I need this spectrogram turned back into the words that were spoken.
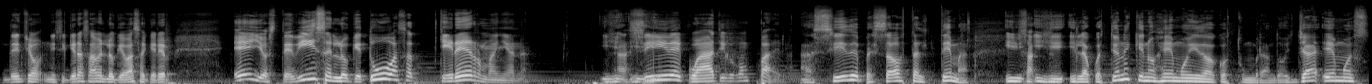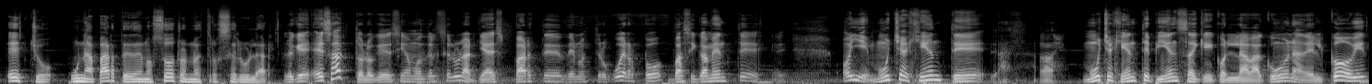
de hecho ni siquiera saben lo que vas a querer. Ellos te dicen lo que tú vas a querer mañana. Y- y- Así de cuático, compadre. Así de pesado está el tema. Y, y- y la cuestión es que nos hemos ido acostumbrando. Ya hemos hecho una parte de nosotros nuestro celular. Lo que, exacto, lo que decíamos del celular, ya es parte de nuestro cuerpo, básicamente. Oye, mucha gente, ay, mucha gente piensa que con la vacuna del COVID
